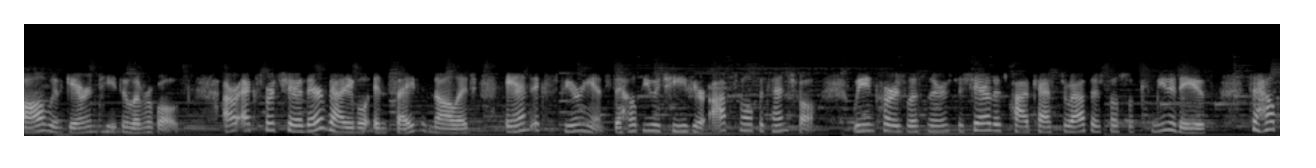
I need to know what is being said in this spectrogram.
all with guaranteed deliverables. Our experts share their valuable insight, knowledge, and experience to help you achieve your optimal potential. We encourage listeners to share this podcast throughout their social communities to help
